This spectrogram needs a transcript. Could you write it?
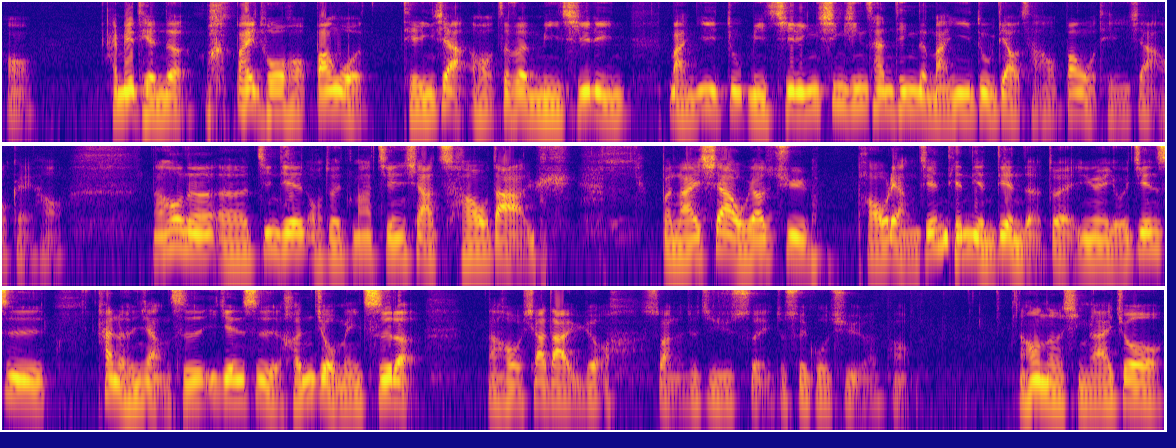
哦还没填的，拜托哦，帮我填一下哦，这份米其林满意度米其林星星餐厅的满意度调查哦，帮我填一下，OK，好。然后呢，呃，今天哦对，妈，今天下超大雨，本来下午要去跑两间甜点店的，对，因为有一间是看了很想吃，一间是很久没吃了。然后下大雨就算了，就继续睡，就睡过去了。好，然后呢，醒来就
